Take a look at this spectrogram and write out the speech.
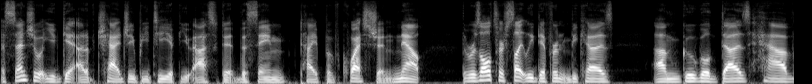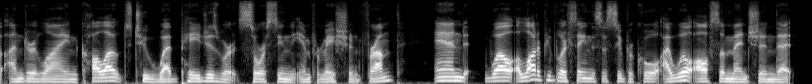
essentially what you'd get out of ChatGPT if you asked it the same type of question. Now the results are slightly different because um, Google does have underlying callouts to web pages where it's sourcing the information from. And while a lot of people are saying this is super cool, I will also mention that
